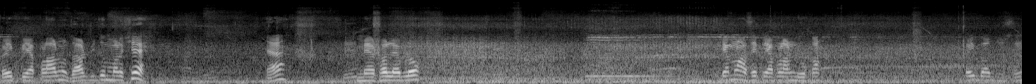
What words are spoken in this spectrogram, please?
ભાઈ પેપળાનું ઝાડ બીજું મળશે? હે? મેઠો લેબડો કેમાં હશે પેપળાની દુકાન? કઈ બાજુ છે?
